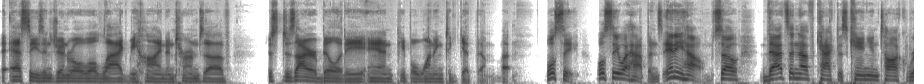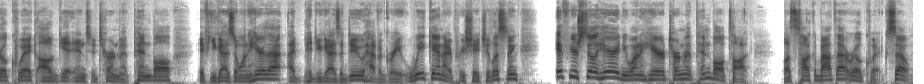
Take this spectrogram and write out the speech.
the SEs in general will lag behind in terms of just desirability and people wanting to get them. But we'll see. We'll see what happens. Anyhow, so that's enough Cactus Canyon talk. Real quick, I'll get into tournament pinball. If you guys don't want to hear that, I bid you guys adieu. Have a great weekend. I appreciate you listening. if you're still here and you want to hear tournament pinball talk, let's talk about that real quick. So,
